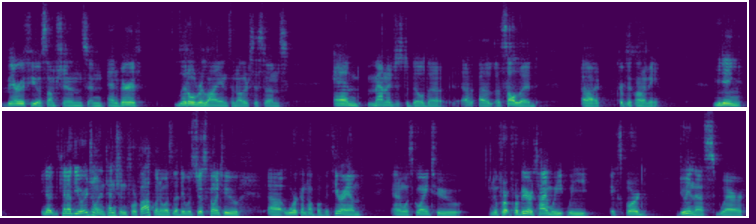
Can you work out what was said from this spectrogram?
very few assumptions and, and very little reliance on other systems and manages to build a, a, a solid uh, crypto economy. Meaning, you know, kind of the original intention for Filecoin was that it was just going to uh, work on top of Ethereum and was going to, you know, for, for a period of time, we, we explored doing this where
